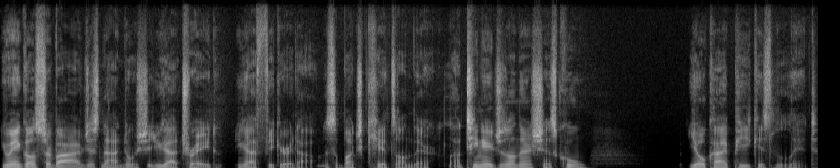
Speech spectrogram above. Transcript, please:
You ain't gonna survive just not doing shit. You gotta trade. You gotta figure it out. There's a bunch of kids on there, a lot of teenagers on there. Shit's cool. Yokai Peak is lit.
